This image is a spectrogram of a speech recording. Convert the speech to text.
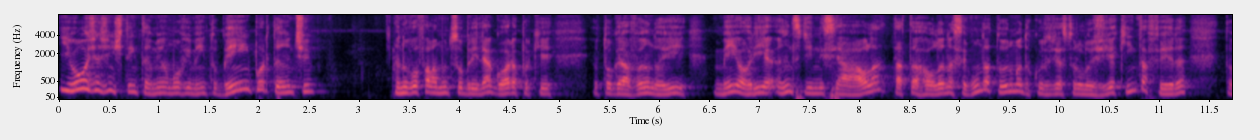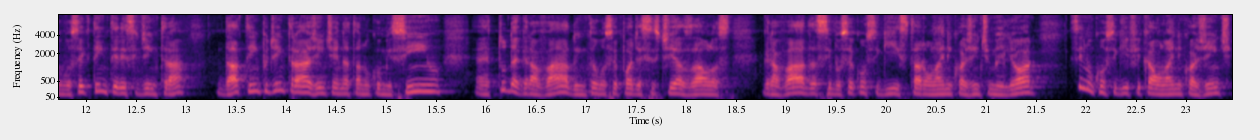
E hoje a gente tem também um movimento bem importante eu não vou falar muito sobre ele agora, porque eu estou gravando aí meia hora antes de iniciar a aula. Está tá rolando a segunda turma do curso de astrologia, quinta-feira. Então você que tem interesse de entrar, dá tempo de entrar. A gente ainda está no comecinho, é, tudo é gravado, então você pode assistir as aulas gravadas. Se você conseguir estar online com a gente, melhor. Se não conseguir ficar online com a gente,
